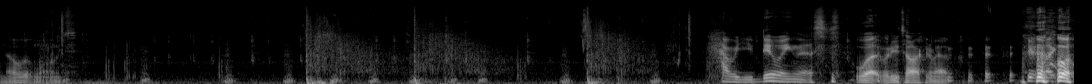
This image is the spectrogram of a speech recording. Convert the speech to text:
No, it won't. How are you doing this? What? What are you talking about? You're like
